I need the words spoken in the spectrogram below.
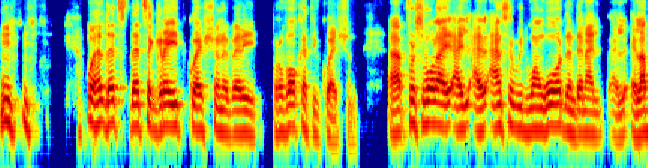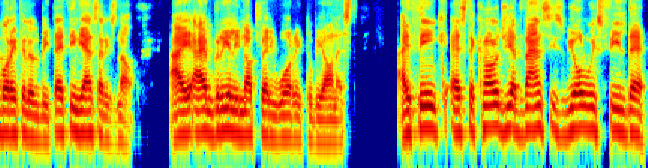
well, that's that's a great question, a very provocative question. Uh, first of all, I, will answer with one word and then I'll, I'll, elaborate a little bit. I think the answer is no. I, I'm really not very worried, to be honest. I think as technology advances, we always feel the,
